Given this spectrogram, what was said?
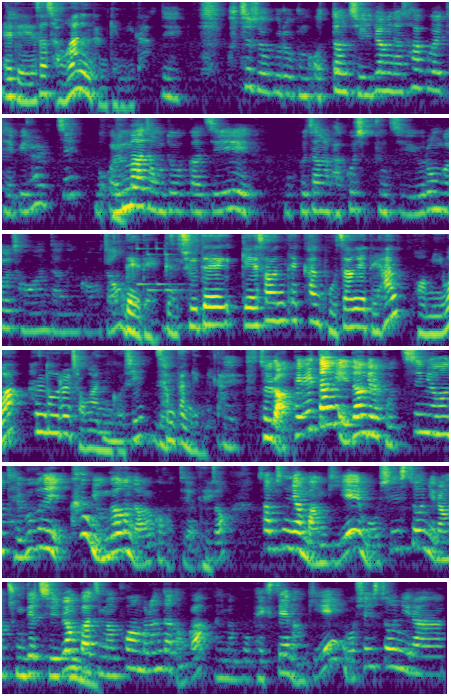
네. 대해서 정하는 단계입니다. 네 구체적으로 그럼 어떤 질병이나 사고에 대비를 할지 뭐 음. 얼마 정도까지 뭐 보장을 받고 싶은지 이런 걸 정한다는 거죠 네네. 그 주택에 선택한 보장에 대한 범위와 한도를 정하는 음, 것이 네. 3단계입니다. 네. 저희가 앞에 1단계, 2단계를 거치면 대부분의 큰 윤곽은 나올 것 같아요. 네. 그죠? 30년 만기에 뭐 실손이랑 중대 질병까지만 포함을 한다던가 아니면 뭐 100세 만기에 뭐 실손이랑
